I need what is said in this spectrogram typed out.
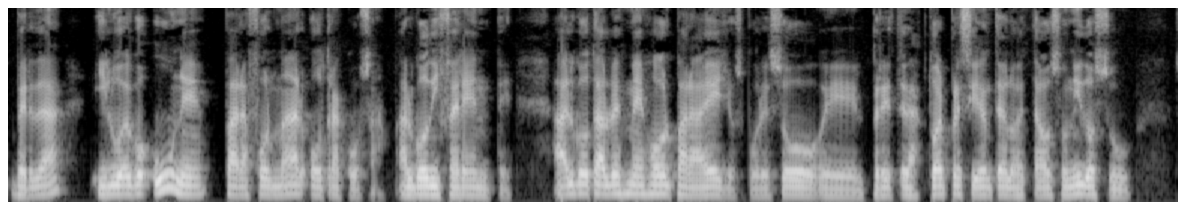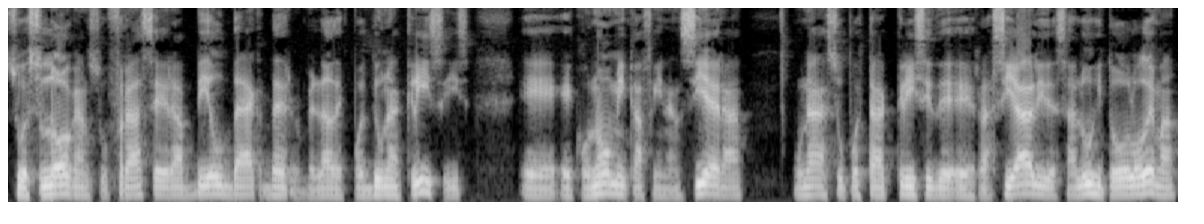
¿verdad? Y luego une para formar otra cosa, algo diferente, algo tal vez mejor para ellos. Por eso eh, el, actual presidente de los Estados Unidos, su eslogan, su frase era Build Back Better, ¿verdad? Después de una crisis eh, económica, financiera, una supuesta crisis eh, racial y de salud y todo lo demás,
